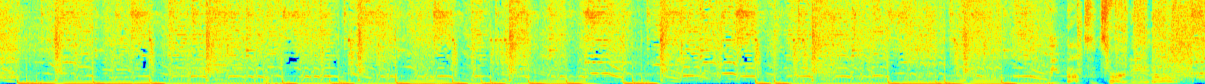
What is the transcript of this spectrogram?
up. チャンネル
